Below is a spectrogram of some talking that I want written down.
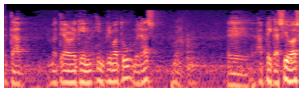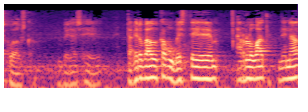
eta material horrekin imprimatu, beraz, bueno, e, aplikazio asko dauzka. Beraz, e, eta gero badaukagu beste arlo bat dena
